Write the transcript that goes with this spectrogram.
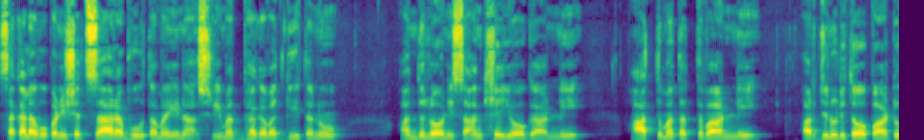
సకల ఉపనిషత్సారభూతమైన శ్రీమద్భగవద్గీతను అందులోని సాంఖ్యయోగాన్ని ఆత్మతత్వాన్ని అర్జునుడితో పాటు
